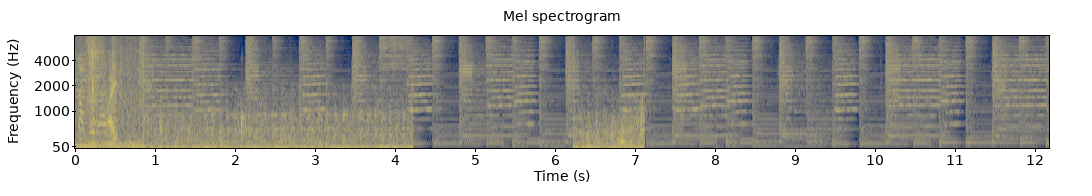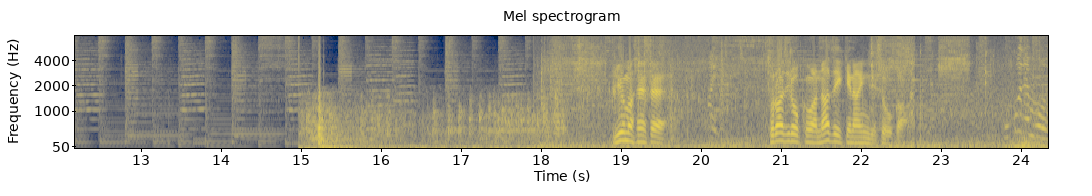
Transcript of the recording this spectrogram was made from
かくなるはい。ゆうま先生、はい虎次郎くんはなぜいけないんでしょうか？ここでもう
